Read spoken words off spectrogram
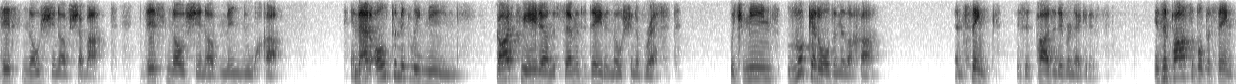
this notion of Shabbat, this notion of Menucha. And that ultimately means God created on the seventh day the notion of rest, which means look at all the melacha and think is it positive or negative? It's impossible to think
